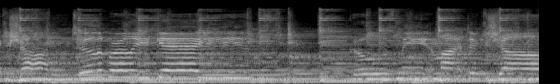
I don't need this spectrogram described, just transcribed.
addiction to the pearly gates. Go with me in my addiction.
